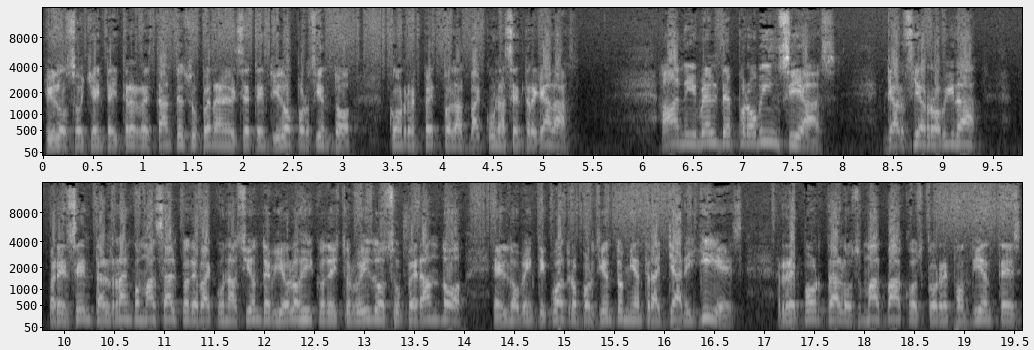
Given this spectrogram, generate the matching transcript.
y los 83 restantes superan el 72% con respecto a las vacunas entregadas. A nivel de provincias, García Rovira presenta el rango más alto de vacunación de biológicos distribuidos superando el 94%, mientras Yariguíes reporta los más bajos correspondientes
